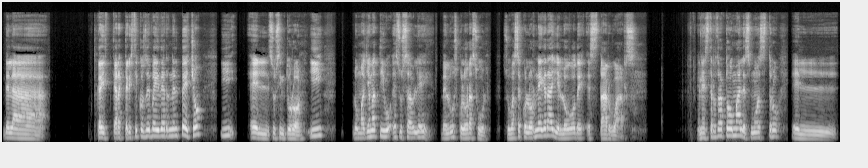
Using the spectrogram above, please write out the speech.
de la característicos de Vader en el pecho y su cinturón. Y lo más llamativo es su sable de luz color azul, su base color negra y el logo de Star Wars. En esta otra toma les muestro el,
